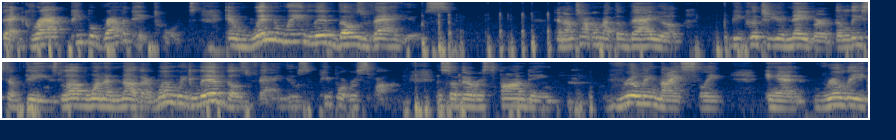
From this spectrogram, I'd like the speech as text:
that grab people gravitate towards. And when we live those values, and I'm talking about the value of be good to your neighbor, the least of these, love one another. When we live those values, people respond. And so they're responding really nicely and really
